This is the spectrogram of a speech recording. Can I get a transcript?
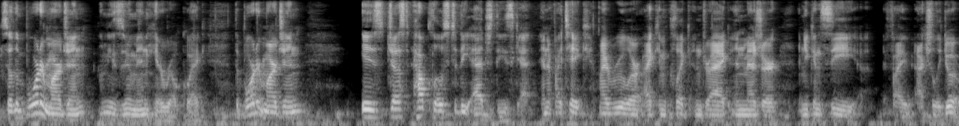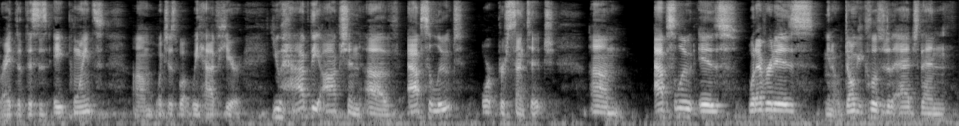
So the border margin, let me zoom in here real quick. The border margin is just how close to the edge these get. And if I take my ruler, I can click and drag and measure, and you can see if I actually do it right, that this is eight points, um, which is what we have here. You have the option of absolute or percentage. Um, absolute is whatever it is, you know, don't get closer to the edge than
